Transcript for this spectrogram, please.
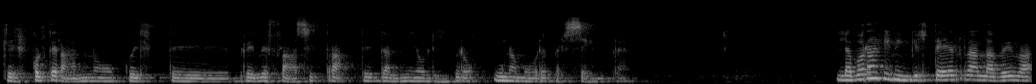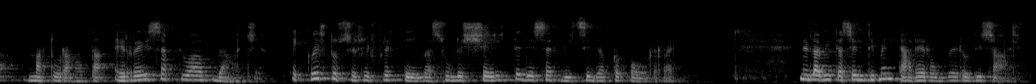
che ascolteranno queste brevi frasi tratte dal mio libro Un amore per sempre. Lavorare in Inghilterra l'aveva maturata e resa più audace e questo si rifletteva sulle scelte dei servizi da proporre. Nella vita sentimentale era un vero disastro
